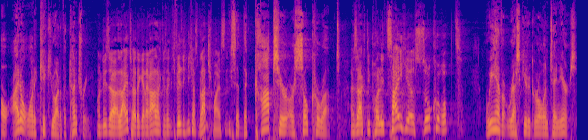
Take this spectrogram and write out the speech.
Oh, I don't want to kick you out of the country. Und dieser Leiter, der General, hat gesagt, ich will dich nicht aus dem Land schmeißen. He said, The cops here are so corrupt. Er sagt, die Polizei hier ist so korrupt, We haven't rescued a girl in 10 years.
